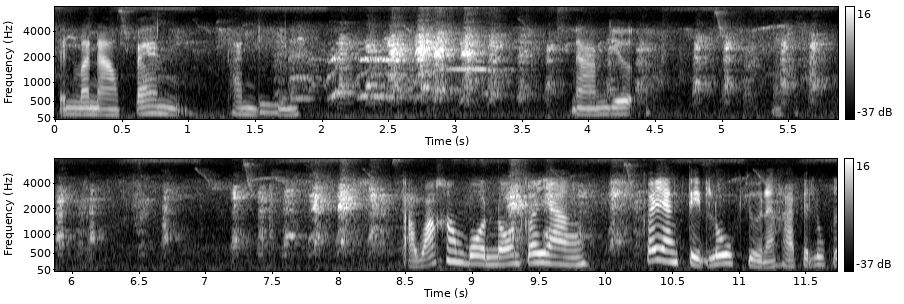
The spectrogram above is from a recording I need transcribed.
เป็นมะนาวแป้นพันธุ์ดีนะ น้ำเยอะ แต่ว่าข้างบนโน้นก็ยังก็ยังติดลูกอยู่นะคะ เป็นลูกเ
